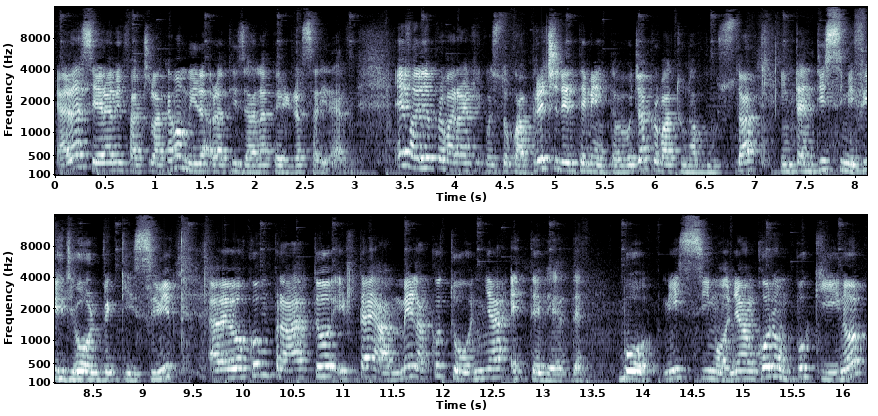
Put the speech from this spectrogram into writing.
E alla sera mi faccio la camomilla o la tisana per rilassare i nervi. E voglio provare anche questo qua. Precedentemente avevo già provato una busta in tantissimi video vecchissimi. Avevo comprato il tè a melacotogna e tè verde buonissimo ne ho ancora un pochino.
